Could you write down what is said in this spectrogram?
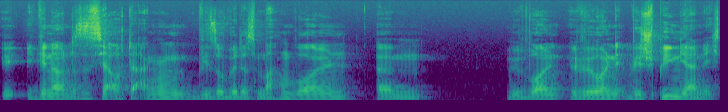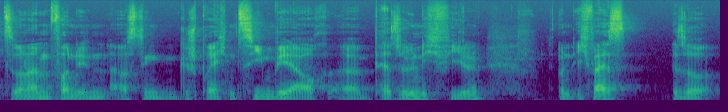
Genau, das ist ja auch der Angang, wieso wir das machen wollen. Ähm, wir wollen, wir wollen, wir spielen ja nicht, sondern von den, aus den Gesprächen ziehen wir ja auch äh, persönlich viel. Und ich weiß, also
